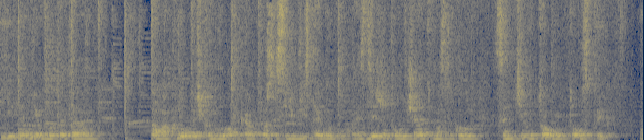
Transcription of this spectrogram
и на ней вот эта сама кнопочка была такая вот просто серебристая выпуклая. Здесь же получается у нас такой вот сантиметровый толстый э,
